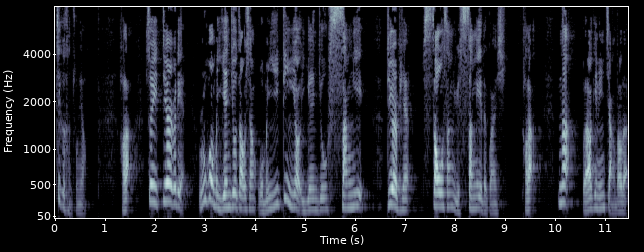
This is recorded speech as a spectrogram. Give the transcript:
这个很重要。好了，所以第二个点，如果我们研究招商，我们一定要研究商业。第二篇，招商与商业的关系。好了，那我要跟您讲到的，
